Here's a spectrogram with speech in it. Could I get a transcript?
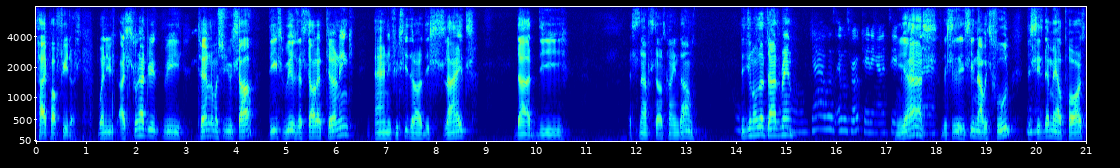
type of feeders. When you, as soon as we, we turn the machine, you saw these wheels started turning, and if you see there are these slides that the snap starts going down. Did you know that, Jasmine? Oh, yeah, it was it was rotating. I didn't see it. going Yes, this is you see now it's full. This is the male part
